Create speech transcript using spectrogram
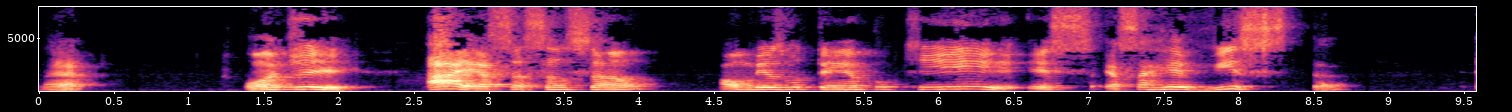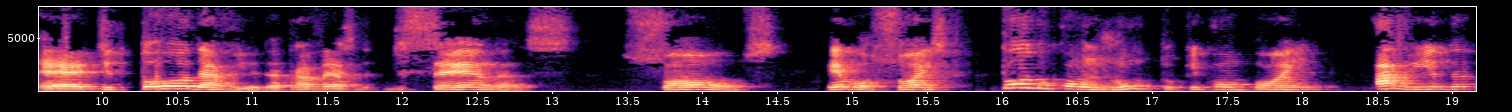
né? Onde há essa sanção ao mesmo tempo que esse, essa revista é, de toda a vida, através de cenas, sons, emoções, todo o conjunto que compõe a vida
